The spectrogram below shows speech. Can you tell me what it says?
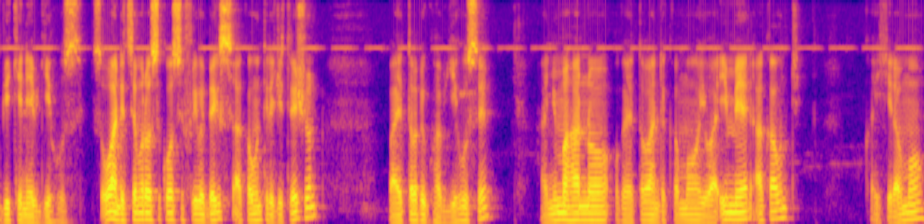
ibyo ukeneye byihuse. So wanditsemo rero sikose free webex account registration bahita babiguha byihuse. Hanyuma hano ugahita wandikamo your email account ukayishyiramo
